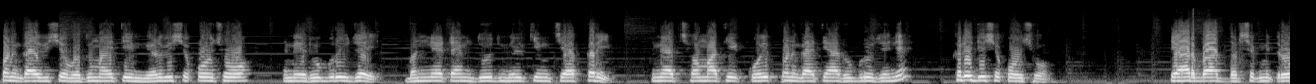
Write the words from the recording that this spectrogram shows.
પણ ગાય વિશે વધુ માહિતી મેળવી શકો છો. તમે રૂબરૂ જઈ બંને ટાઈમ દૂધ મિલ્કિંગ ચેક કરી તમે આ છ માંથી કોઈ પણ ગાય ત્યાં રૂબરૂ જઈને ખરીદી શકો છો. ત્યારબાદ દર્શક મિત્રો,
